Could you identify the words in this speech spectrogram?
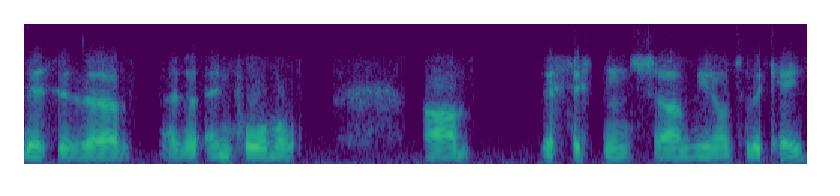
this as a as an informal um, assistance, um, you know, to the case.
